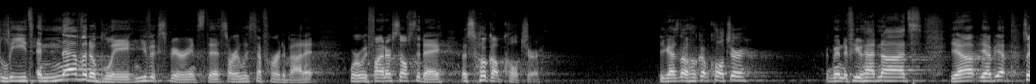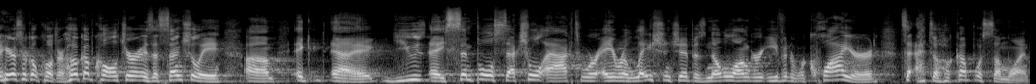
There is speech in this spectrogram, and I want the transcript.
leads inevitably, and you've experienced this, or at least I've heard about it, where we find ourselves today, is hookup culture. You guys know hookup culture? Again, a few head nods. Yep, yep, yep. So here's hookup culture. Hookup culture is essentially um, a, a, use a simple sexual act where a relationship is no longer even required to, to hook up with someone.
